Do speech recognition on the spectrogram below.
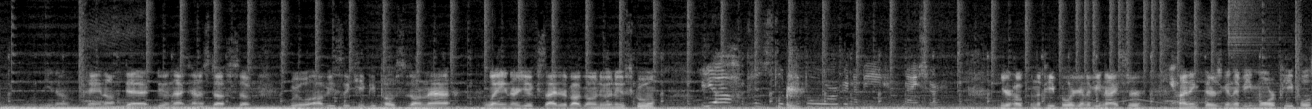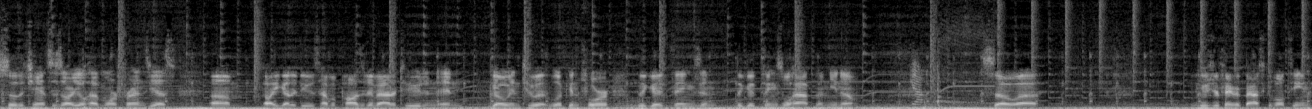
you know, paying off debt, doing that kind of stuff. So we will obviously keep you posted on that. Lane, are you excited about going to a new school? Yeah, because the people are gonna be nicer. You're hoping the people are going to be nicer. Yep. I think there's going to be more people, so the chances are you'll have more friends. Yes. Um, all you got to do is have a positive attitude and, and go into it looking for the good things, and the good things will happen. You know. Yeah. So, uh, who's your favorite basketball team?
